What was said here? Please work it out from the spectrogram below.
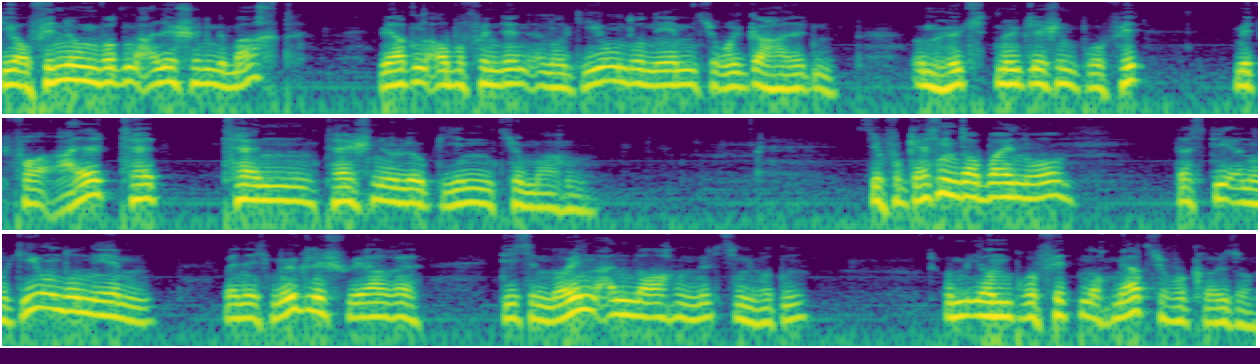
die Erfindungen wurden alle schon gemacht, werden aber von den Energieunternehmen zurückgehalten, um höchstmöglichen Profit mit veralteten Technologien zu machen. Sie vergessen dabei nur, dass die Energieunternehmen, wenn es möglich wäre, diese neuen Anlagen nutzen würden, um ihren Profit noch mehr zu vergrößern.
